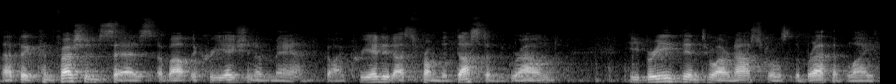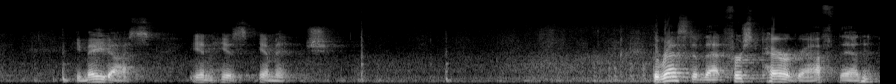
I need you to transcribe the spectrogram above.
that the confession says about the creation of man. God created us from the dust of the ground. He breathed into our nostrils the breath of life. He made us in his image. The rest of that first paragraph, then,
